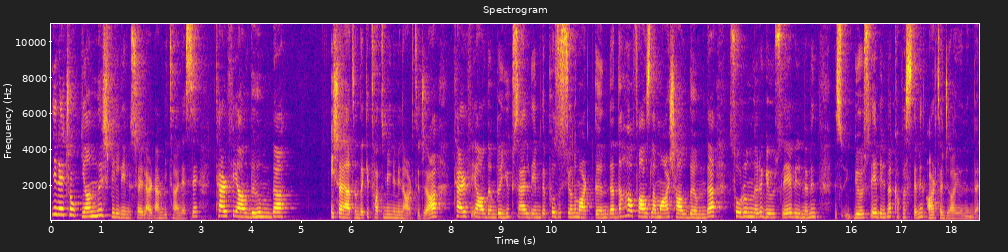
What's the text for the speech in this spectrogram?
Yine çok yanlış bildiğimiz şeylerden bir tanesi terfi aldığımda iş hayatındaki tatminimin artacağı, terfi aldığımda, yükseldiğimde, pozisyonum arttığında, daha fazla maaş aldığımda sorunları göğüsleyebilmemin, göğüsleyebilme kapasitemin artacağı yönünde.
